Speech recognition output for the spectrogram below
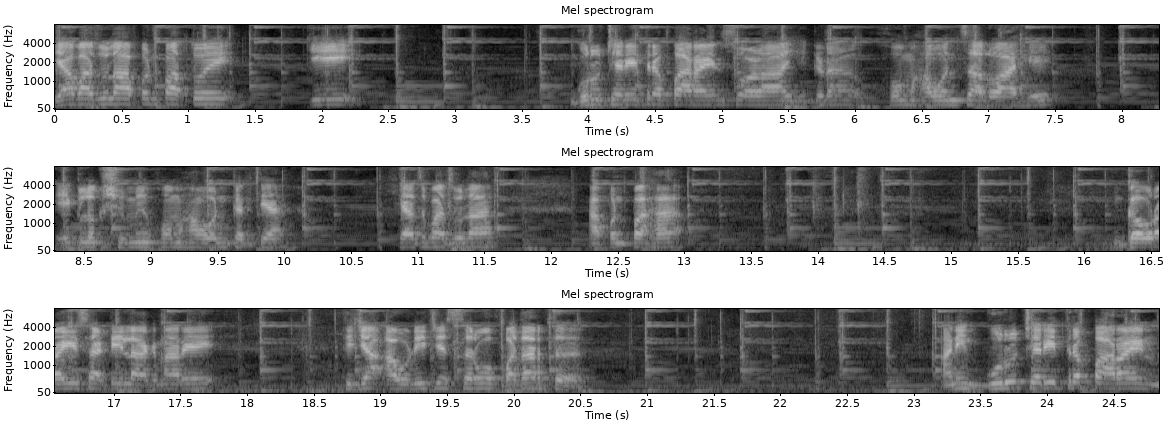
या बाजूला आपण पाहतोय की गुरुचरित्र पारायण सोहळा इकडं होम हवन चालू आहे. एक लक्ष्मी होम हवन करत्या. त्याच बाजूला आपण पहा. गौराईसाठी लागणारे तिच्या आवडीचे सर्व पदार्थ आणि गुरुचरित्र पारायण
